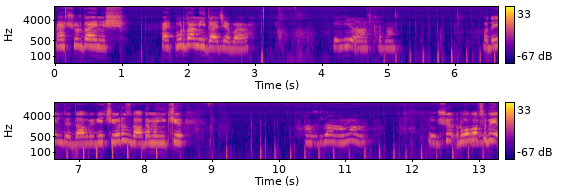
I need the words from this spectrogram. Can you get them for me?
Ha şuradaymış. Hay burada mıydı acaba? Geliyor arkadan. O değil de dalga geçiyoruz da adamın yükü. Fazla ama be- Şu robotu bir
